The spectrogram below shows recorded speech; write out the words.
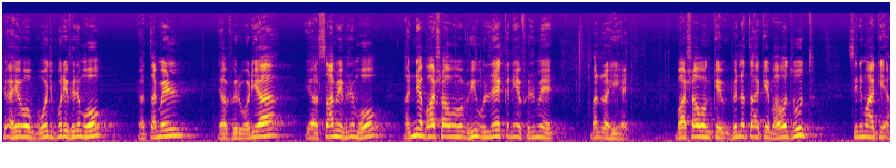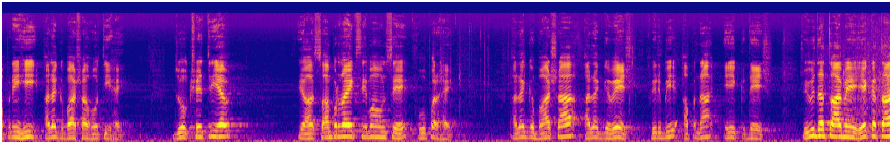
चाहे वो भोजपुरी फ़िल्म हो, या तमिल, या फिर उड़िया या असामी फ़िल्म हो, अन्य भाषाओं में भी उल्लेखनीय फ़िल्में बन रही है। भाषाओं के विभिन्नता के बावजूद सिनेमा की अपनी ही अलग भाषा होती है, जो क्षेत्रीय या सांप्रदायिक सीमाओं से ऊपर है अलग भाषा अलग वेश फिर भी अपना एक देश विविधता में एकता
